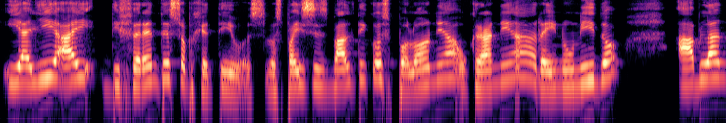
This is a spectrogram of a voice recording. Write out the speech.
Y allí hay diferentes objetivos. Los países bálticos, Polonia, Ucrania, Reino Unido, hablan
